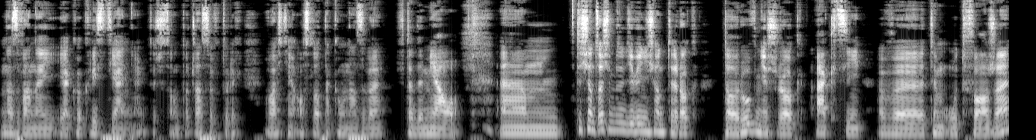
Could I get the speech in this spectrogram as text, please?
nazwanej jako Christiania, gdyż są to czasy, w których właśnie Oslo taką nazwę wtedy miało. Um, 1890 rok to również rok akcji w tym utworze.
